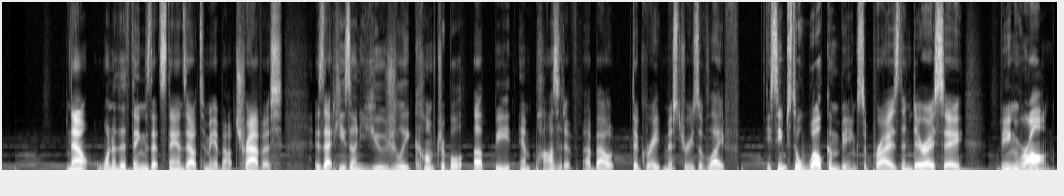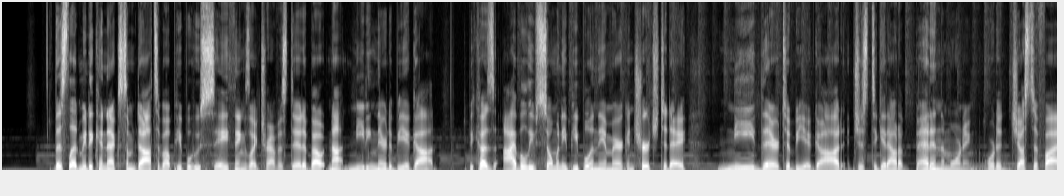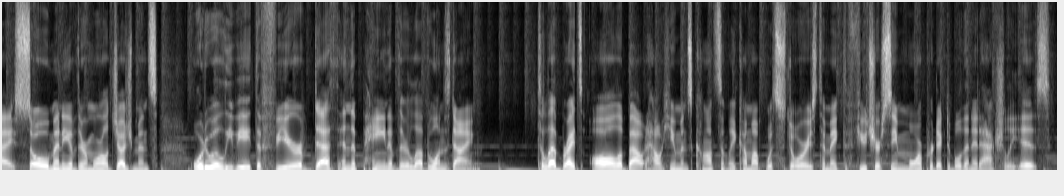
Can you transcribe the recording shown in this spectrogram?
Now, one of the things that stands out to me about Travis is that he's unusually comfortable, upbeat, and positive about the great mysteries of life. He seems to welcome being surprised and, dare I say, being wrong. This led me to connect some dots about people who say things like Travis did about not needing there to be a God. Because I believe so many people in the American church today need there to be a God just to get out of bed in the morning, or to justify so many of their moral judgments, or to alleviate the fear of death and the pain of their loved ones dying. Taleb writes all about how humans constantly come up with stories to make the future seem more predictable than it actually is.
